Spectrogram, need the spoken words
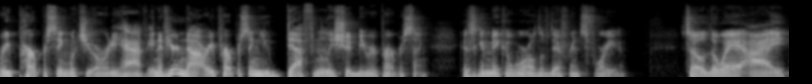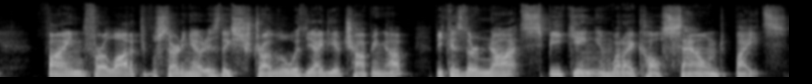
repurposing what you already have. And if you're not repurposing, you definitely should be repurposing because it can make a world of difference for you. So the way I find for a lot of people starting out is they struggle with the idea of chopping up because they're not speaking in what I call sound bites.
